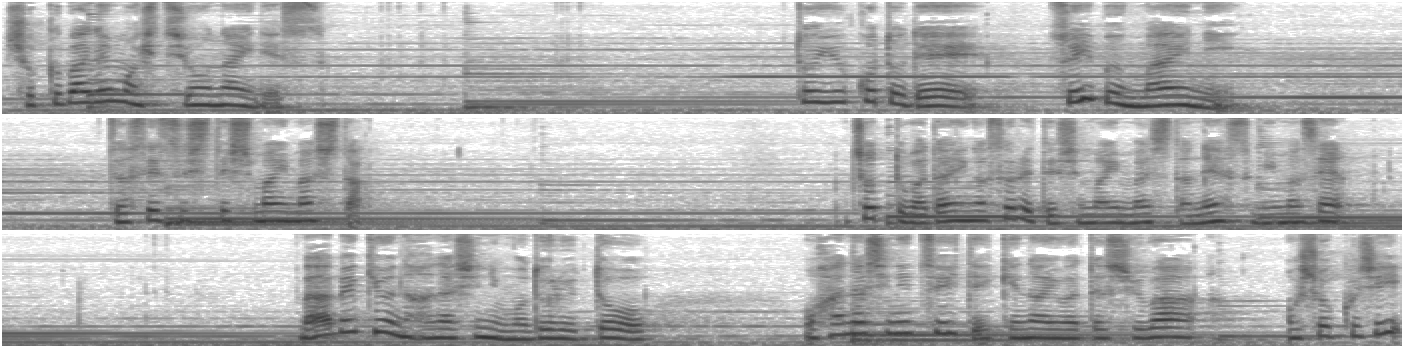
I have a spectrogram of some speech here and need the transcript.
職場でも必要ないです。ということで随分前に挫折してしまいました。ちょっと話題がそれてしまいましたね。すみません。バーベキューの話に戻るとお話についていけない私はお食事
